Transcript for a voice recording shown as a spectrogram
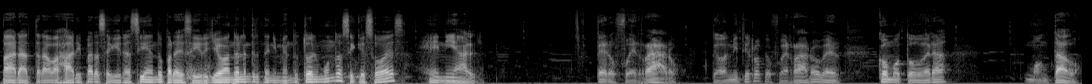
para trabajar y para seguir haciendo, para seguir llevando el entretenimiento a todo el mundo, así que eso es genial. Pero fue raro, debo admitirlo que fue raro ver cómo todo era montado.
